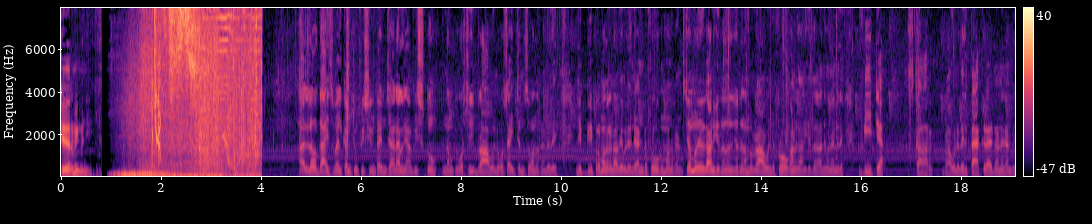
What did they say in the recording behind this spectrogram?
ചേർമീൻ കുഞ്ഞി. Hello guys welcome to fishing time channel ഞാൻ വിഷ്ണു. നമുക്ക് കുറച്ച് ബ്രാവോന്റെ കുറച്ച് ഐറ്റംസ് വന്നിട്ടുണ്ട്. ദേ ലിപ് ഗ്രിപ്പർ വന്നിട്ടുണ്ട് അതേപോലെ തന്നെ രണ്ട് ഫ്രോഗും വന്നിട്ടുണ്ട്. നമ്മൾ കാണിക്കുന്നത് എന്ന് വെച്ചാൽ നമ്മൾ ബ്രാവോന്റെ ഫ്രോഗാണ് കാണിക്കുന്നത്. അതേപോലെ തന്നെ ബീറ്റ സ്കാർ ബ്രാവോന്റെ വെൽ പാക്ക്ഡ് ആയിട്ടാണ് രണ്ട്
